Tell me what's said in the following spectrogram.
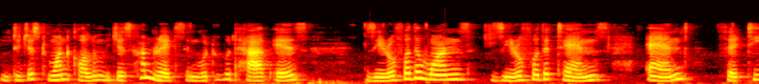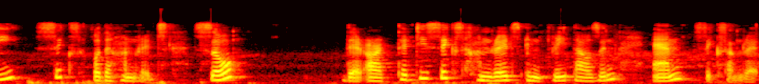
into just one column which is hundreds and what we would have is 0 for the ones, 0 for the tens and 36 for the hundreds. So there are 36 hundreds in 3600.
